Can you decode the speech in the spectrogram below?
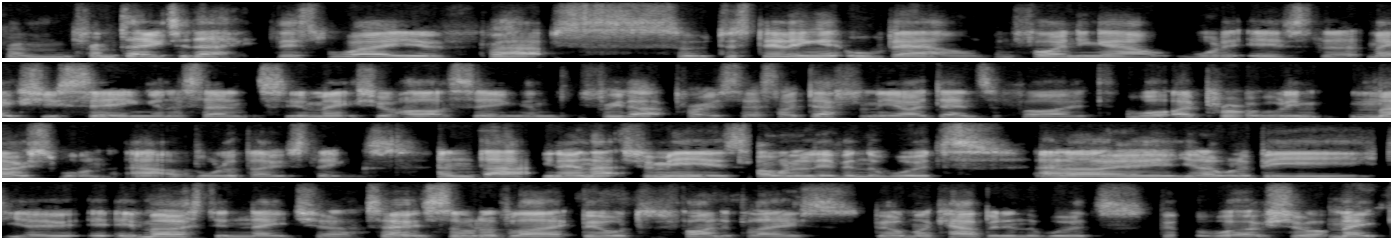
from from day to day. This way of perhaps sort of distilling it all down and finding out what it is that makes you sing in a sense, it makes your heart sing. And through that process, I definitely identified what I probably most want out of all of those things. And that, you know, and that's for me is I want to live in the woods and I, you know, want to be, you know, immersed in nature. So it's sort of like build, find a place, build my cabin in the woods, build a workshop, make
